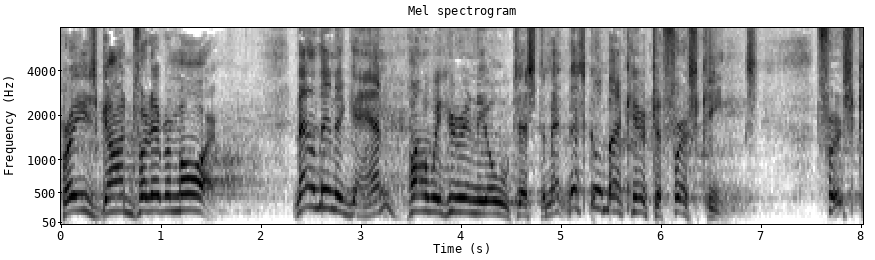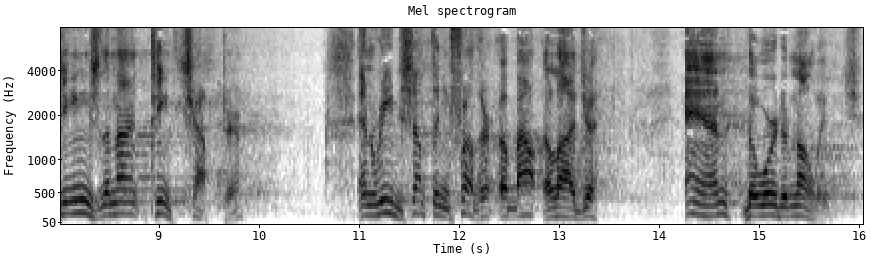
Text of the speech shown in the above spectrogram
Praise God forevermore. Now then again, while we're here in the Old Testament, let's go back here to 1 Kings. 1 Kings, the 19th chapter, and read something further about Elijah and the word of knowledge.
